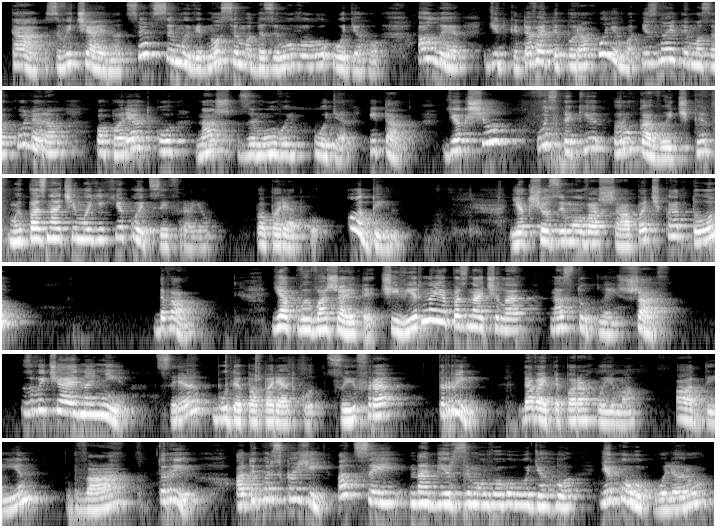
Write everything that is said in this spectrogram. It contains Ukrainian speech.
Так, звичайно, це все ми відносимо до зимового одягу. Але, дітки, давайте порахуємо і знайдемо за кольором по порядку наш зимовий одяг. І так, якщо ось такі рукавички, ми позначимо їх якою цифрою по порядку? Один. Якщо зимова шапочка, то два. Як ви вважаєте, чи вірно я позначила наступний шарф? Звичайно, ні. Це буде по порядку цифра 3. Давайте порахуємо. 1, 2, 3. А тепер скажіть, а цей набір зимового одягу якого кольору?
